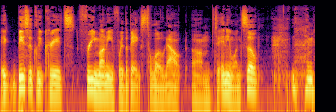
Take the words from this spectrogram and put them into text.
It basically creates free money for the banks to loan out um, to anyone. So I'm,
